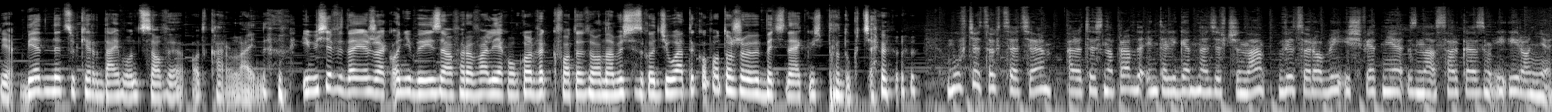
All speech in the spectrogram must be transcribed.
Nie, biedny cukier diamondsowy od Caroline. I mi się wydaje, że jak oni by jej zaoferowali jakąkolwiek kwotę, to ona by się zgodziła tylko po to, żeby być na jakimś produkcie. Mówcie co chcecie, ale to jest naprawdę inteligentna dziewczyna, wie co robi i świetnie zna sarkazm i ironię.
